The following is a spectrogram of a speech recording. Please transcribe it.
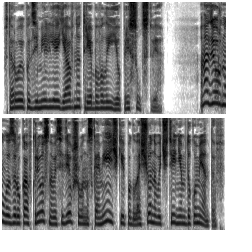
Второе подземелье явно требовало ее присутствия. Она дернула за рукав крестного, сидевшего на скамеечке и поглощенного чтением документов.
